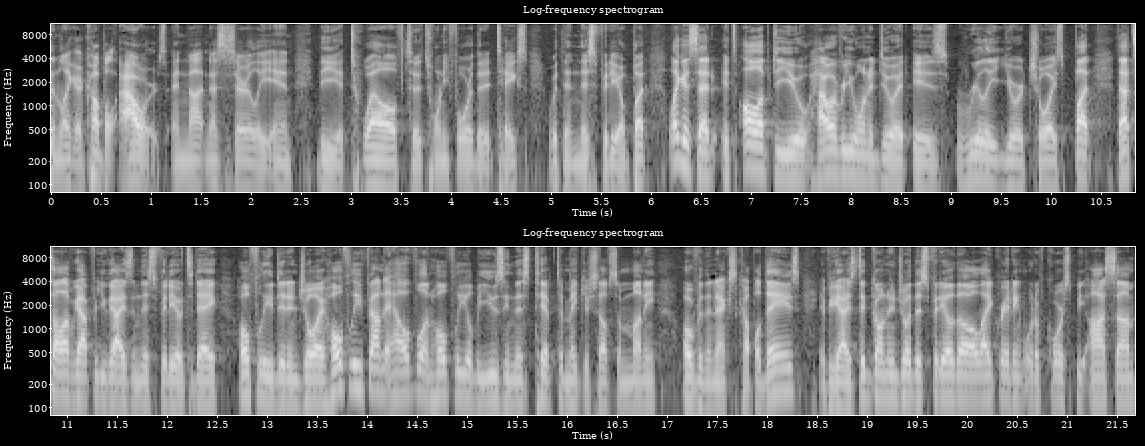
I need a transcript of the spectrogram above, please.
in like a couple hours and not necessarily in the 12 to 24 that it takes within this video. But like I said, it's all up to you. However, you want to do it is really your choice. But that's all I've got for you guys in this video today. Hopefully you did enjoy. Hopefully you found it helpful and hopefully you'll be using this tip to make yourself some money over the next couple days. If you guys did go and enjoy this video though, a like rating would of course be awesome.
